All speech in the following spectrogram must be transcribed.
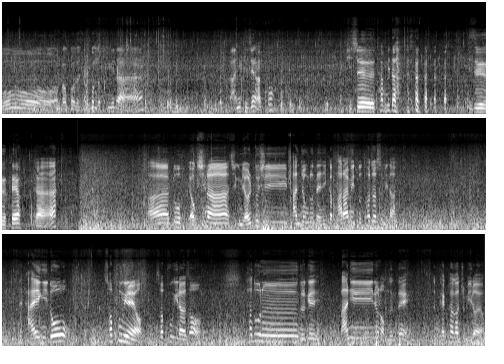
오, 아까 거보다 조금 더 큽니다. 많이 크진 않고. 비슷합니다. 비슷해요. 자. 아, 또, 역시나 지금 12시 반 정도 되니까 바람이 또 터졌습니다. 다행히도 서풍이에요. 서풍이라서 파도는 그렇게 많이는 없는데 백파가 좀 일어요.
